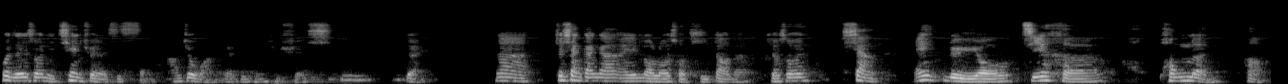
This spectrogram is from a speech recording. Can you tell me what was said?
或者是说你欠缺的是什么，然后就往那个地方去学习。嗯对，那就像刚刚哎罗罗所提到的，比如说像哎旅游结合烹饪，好、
